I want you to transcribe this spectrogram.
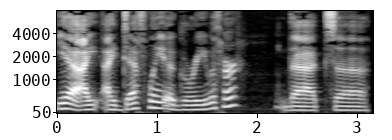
yeah, I, I definitely agree with her that uh,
